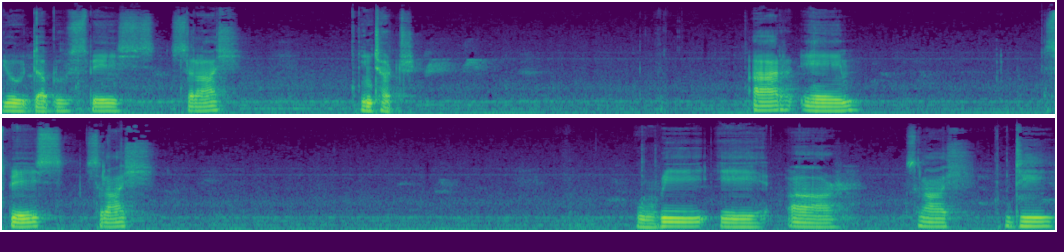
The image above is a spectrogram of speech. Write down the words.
u w space slash insert r m space slash v a r slash d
